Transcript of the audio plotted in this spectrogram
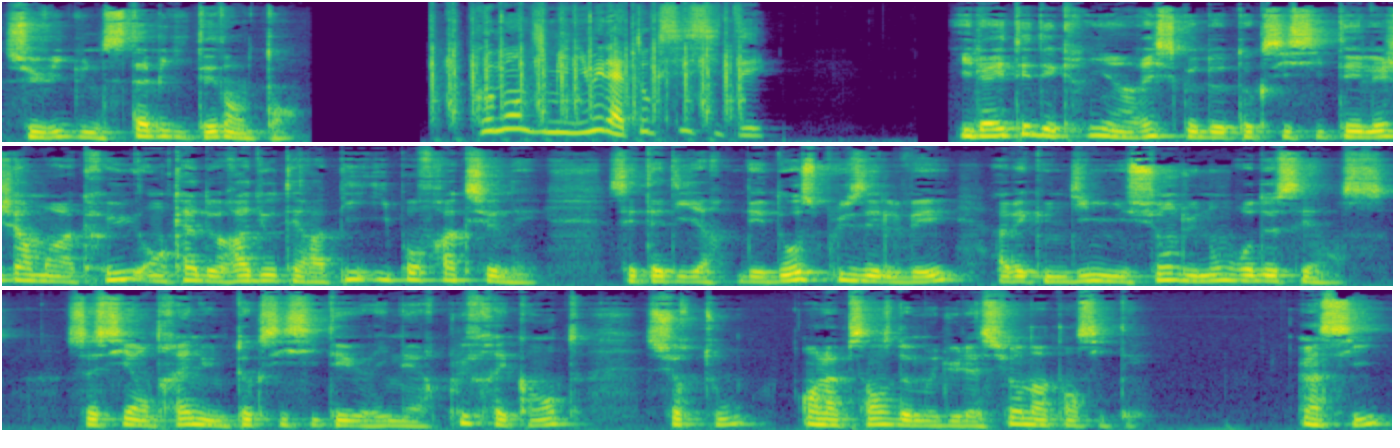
suivie d'une stabilité dans le temps. Comment diminuer la toxicité? Il a été décrit un risque de toxicité légèrement accru en cas de radiothérapie hypofractionnée, c'est-à-dire des doses plus élevées avec une diminution du nombre de séances. Ceci entraîne une toxicité urinaire plus fréquente, surtout en l'absence de modulation d'intensité. Ainsi,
